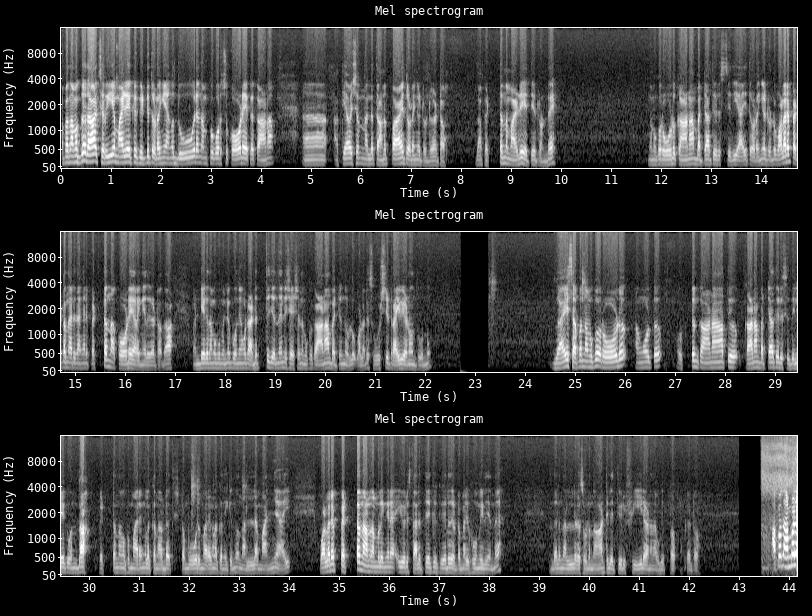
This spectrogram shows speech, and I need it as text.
അപ്പം നമുക്ക് ഇതാ ചെറിയ മഴയൊക്കെ കിട്ടി തുടങ്ങി. അങ്ങ് ദൂരെ നമുക്ക് കുറച്ച് കോടയൊക്കെ കാണാം. അത്യാവശ്യം നല്ല തണുപ്പായി തുടങ്ങിയിട്ടുണ്ട് കേട്ടോ. ഇതാ പെട്ടെന്ന് മഴ എത്തിയിട്ടുണ്ട്. നമുക്ക് റോഡ് കാണാൻ പറ്റാത്ത ഒരു സ്ഥിതിയായി തുടങ്ങിയിട്ടുണ്ട്. വളരെ പെട്ടെന്നായിരുന്നു അങ്ങനെ പെട്ടെന്ന് കോട ഇറങ്ങിയത് കേട്ടോ. അതാ വണ്ടിയൊക്കെ നമുക്ക് മുന്നേ പോകുന്ന അങ്ങോട്ട് അടുത്ത് ചെന്നതിന് ശേഷം നമുക്ക് കാണാൻ പറ്റുന്നുള്ളൂ. വളരെ സൂക്ഷിച്ച് ഡ്രൈവ് ചെയ്യണമെന്ന് തോന്നുന്നു. ഗൈസ് അപ്പം നമുക്ക് റോഡ് അങ്ങോട്ട് ഒട്ടും കാണാത്ത കാണാൻ പറ്റാത്ത ഒരു സ്ഥിതിയിലേക്ക് വന്നാ പെട്ടെന്ന് നമുക്ക് മരങ്ങളൊക്കെ നട ഇഷ്ടംപോലെ മരങ്ങളൊക്കെ നിൽക്കുന്നു. നല്ല മഞ്ഞായി. വളരെ പെട്ടെന്നാണ് നമ്മളിങ്ങനെ ഈ ഒരു സ്ഥലത്തേക്ക് കയറിയത് കേട്ടോ മരുഭൂമിയിൽ നിന്ന്. എന്തായാലും നല്ല രസമുണ്ട്. നാട്ടിലെത്തിയ ഒരു ഫീലാണ് നമുക്കിപ്പം കേട്ടോ. അപ്പം നമ്മൾ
